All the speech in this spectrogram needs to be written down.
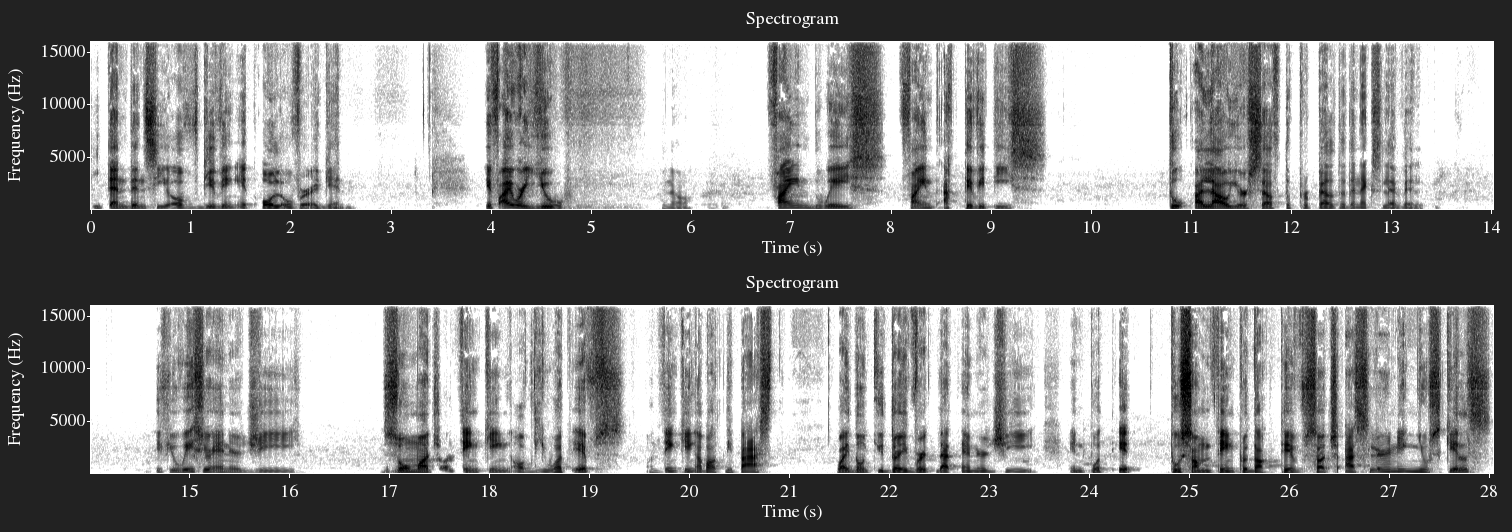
the tendency of giving it all over again. If I were you, you know, find ways, find activities to allow yourself to propel to the next level. If you waste your energy so much on thinking of the what ifs, on thinking about the past, why don't you divert that energy and put it to something productive such as learning new skills,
